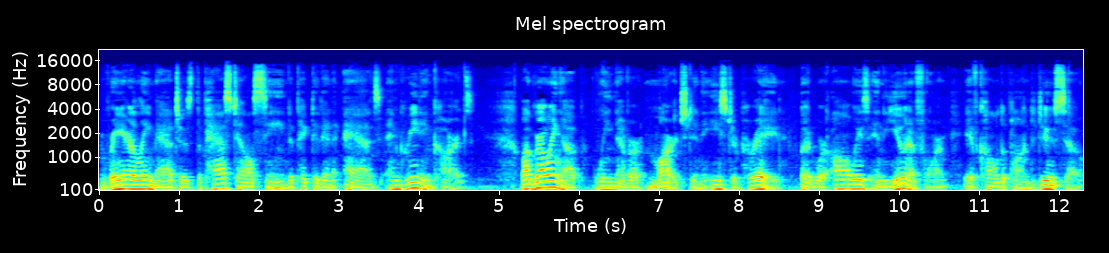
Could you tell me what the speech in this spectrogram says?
rarely matches the pastel scene depicted in ads and greeting cards. While growing up, we never marched in the Easter parade, but were always in uniform if called upon to do so.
